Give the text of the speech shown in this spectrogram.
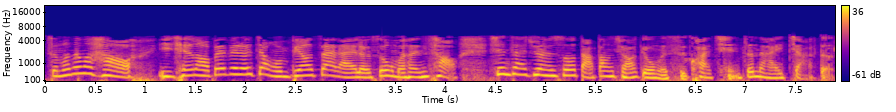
怎么那么好？以前老贝贝都叫我们不要再来了，说我们很吵，现在居然说打棒球要给我们十块钱，真的还假的？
